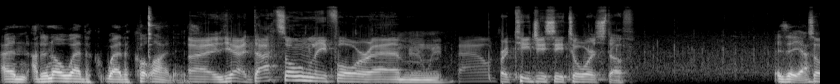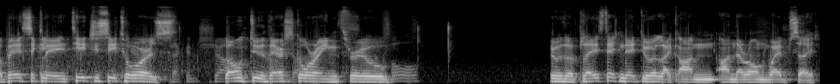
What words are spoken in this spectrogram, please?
and I don't know where the where the cut line is. Uh, yeah, that's only for um for TGC Tours stuff. Is it yeah? So basically, TGC Tours don't do their scoring through through the PlayStation. They do it like on on their own website.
